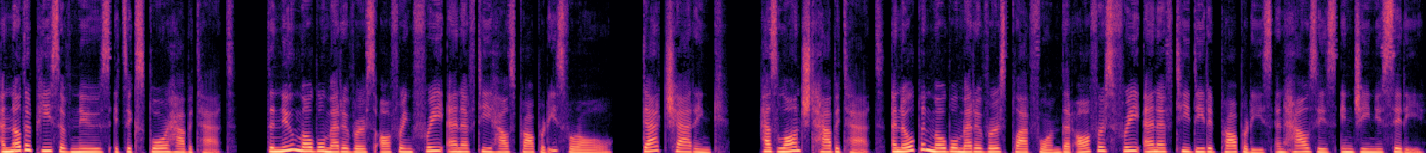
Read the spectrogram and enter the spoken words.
Another piece of news it's Explore Habitat, the new mobile metaverse offering free NFT house properties for all. DatChat Inc. has launched Habitat, an open mobile metaverse platform that offers free NFT deeded properties and houses in Genius City.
